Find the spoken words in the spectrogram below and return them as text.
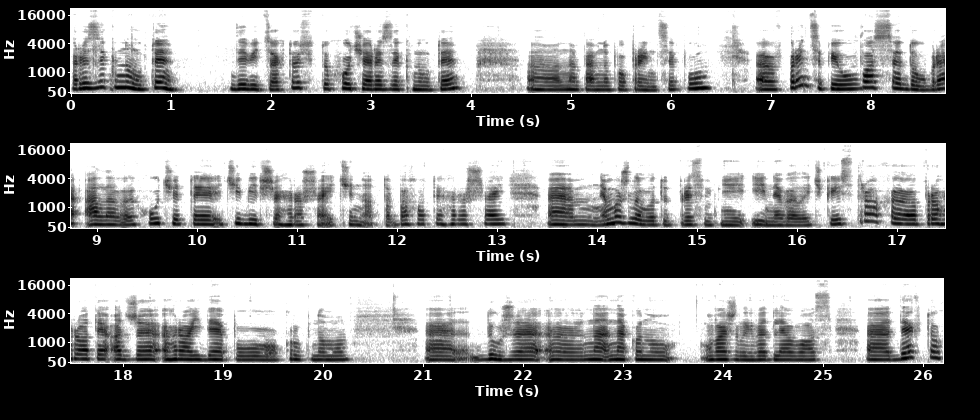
ризикнути. Дивіться, хтось, хто хоче ризикнути, е, напевно, по принципу. Е, В принципі, у вас все добре, але ви хочете чи більше грошей, чи надто багато грошей. Е, Можливо, тут присутній і невеличкий страх е, програти, адже гра йде по крупному. Дуже на, на кону важливе для вас. Дехто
